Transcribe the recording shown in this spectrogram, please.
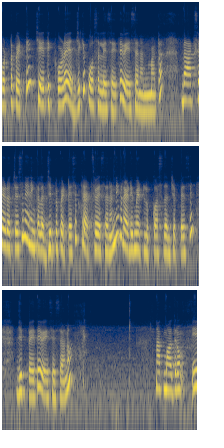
బుట్ట పెట్టి చేతికి కూడా ఎడ్జ్కి పూసలేసి అయితే వేసాను అనమాట బ్యాక్ సైడ్ వచ్చేసి నేను ఇంకా జిప్ పెట్టేసి థ్రెడ్స్ వేసానండి ఇంకా రెడీమేడ్ లుక్ వస్తుందని చెప్పేసి జిప్ అయితే వేసేసాను. నాకు మాత్రం ఈ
